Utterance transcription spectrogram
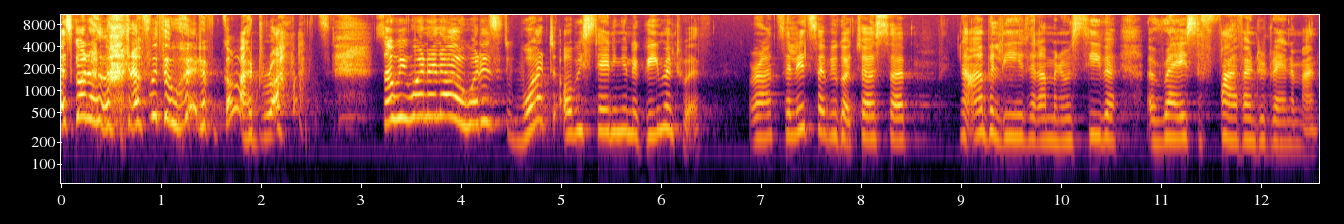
It's got to line up with the word of God, right? So we want to know what is what are we standing in agreement with? All right. So let's say we've got Joseph. Now I believe that I'm going to receive a, a raise of 500 rand a month.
